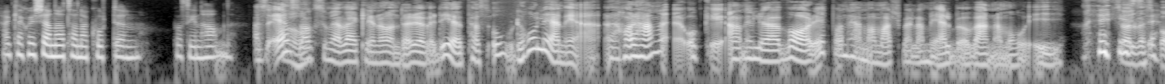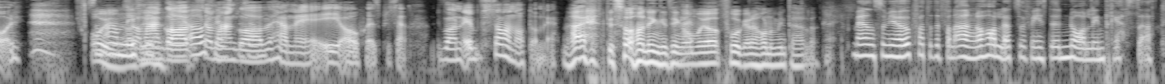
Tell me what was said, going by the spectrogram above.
Han kanske känner att han har korten på sin hand. Alltså en ja. sak som jag verkligen undrar över det är hur pass ordhållig han är. Har han och Annie Lööf varit på en hemmamatch mellan Mjällby och Värnamo i Sölvesborg? som, Oj, som, han gav, som han gav henne i avskedspresent. Sa han något om det? Nej, det sa han ingenting om och jag frågade honom inte heller. Men som jag uppfattat det från andra hållet så finns det noll intresse att,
